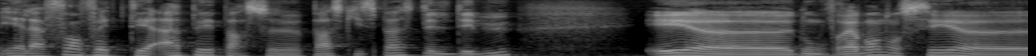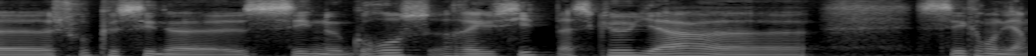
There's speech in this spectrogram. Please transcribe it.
et à la fois en fait t'es happé par ce par ce qui se passe dès le début et euh, donc vraiment dans ces euh, je trouve que c'est une une grosse réussite parce que il y a euh, c'est comment dire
